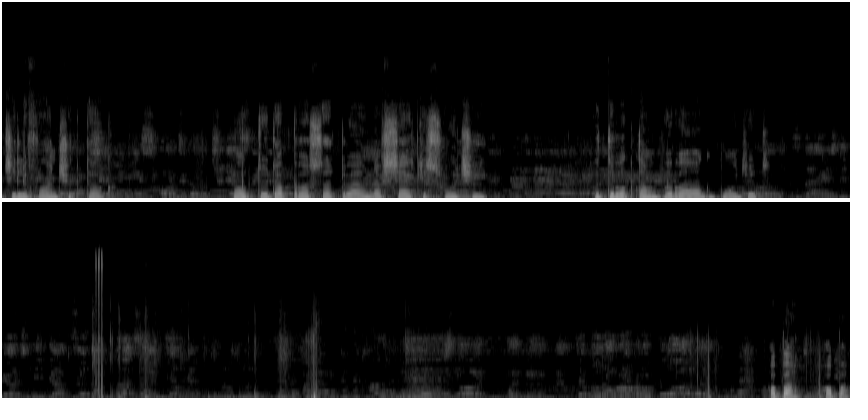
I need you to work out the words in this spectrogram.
Телефончик так. Вот туда просто отправим на всякий случай. Вдруг там враг будет. Опа, опа.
